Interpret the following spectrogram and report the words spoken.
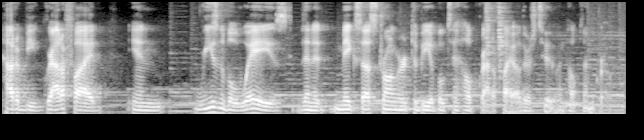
how to be gratified in reasonable ways, then it makes us stronger to be able to help gratify others too and help them grow.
